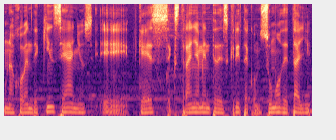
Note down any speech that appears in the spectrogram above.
una joven de 15 años eh, que es extrañamente descrita con sumo detalle,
